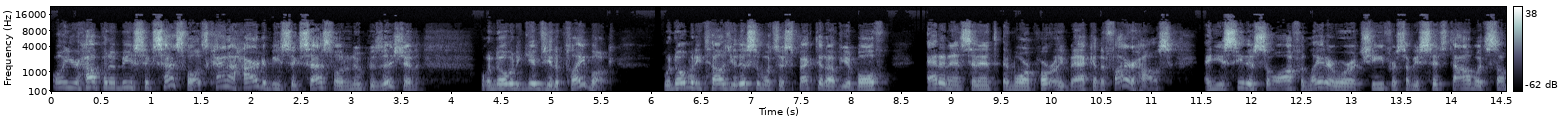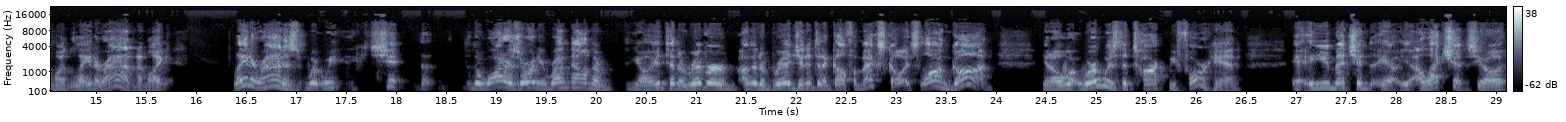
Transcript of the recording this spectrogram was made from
Well, you're helping them be successful. It's kind of hard to be successful in a new position when nobody gives you the playbook, when nobody tells you this is what's expected of you, both at an incident and more importantly back in the firehouse. And you see this so often later where a chief or somebody sits down with someone later on. And I'm like, later on is where we shit the, the water's already run down the you know into the river under the bridge and into the Gulf of Mexico. It's long gone. You know, where was the talk beforehand? And You mentioned you know, elections. You know,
